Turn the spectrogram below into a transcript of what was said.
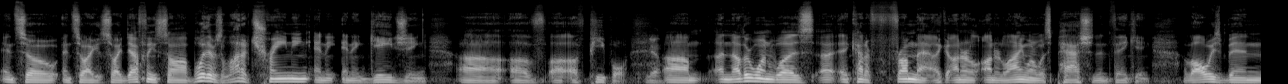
and so and so I so I definitely saw boy there was a lot of training and, and engaging uh, of uh, of people. Yeah. Um, another one was uh, and kind of from that like under, underlying one was passion and thinking. I've always been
